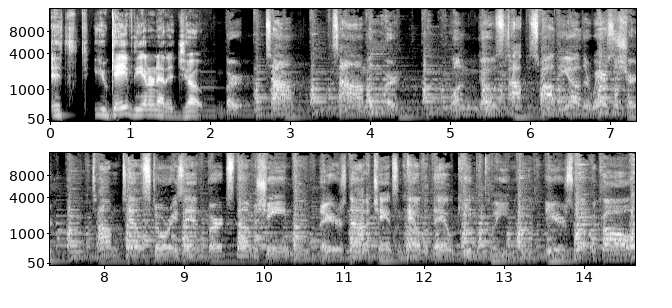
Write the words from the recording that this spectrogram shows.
it's you gave the internet a joke. Bert and Tom, Tom and Bert. One goes topless while the other wears a shirt. Tom tells stories and Bert's the machine. There's not a chance in hell that they'll keep it clean. Here's what we call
